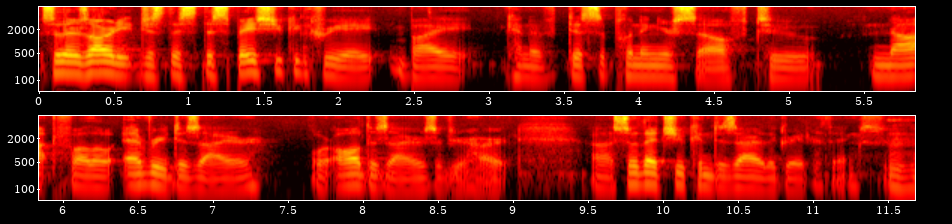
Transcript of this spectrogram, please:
so there's already just this this space you can create by kind of disciplining yourself to not follow every desire or all desires of your heart, uh, so that you can desire the greater things, Mhm.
